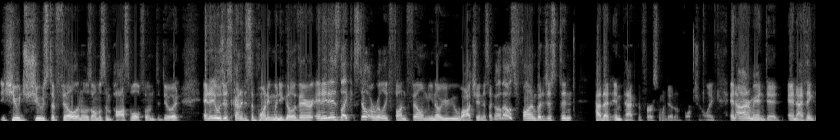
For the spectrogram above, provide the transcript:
huge shoes to fill, and it was almost impossible for them to do it. And it was just kind of disappointing when you go there. And it is like still a really fun film. You know, you, you watch it, and it's like, oh, that was fun, but it just didn't have that impact the first one did, unfortunately. And Iron Man did, and I think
